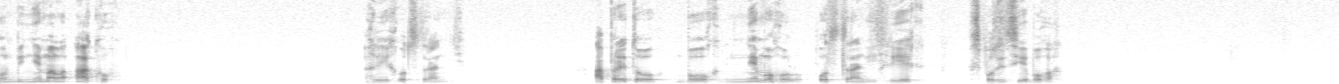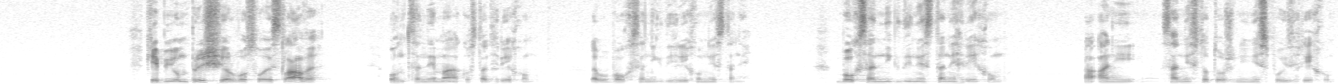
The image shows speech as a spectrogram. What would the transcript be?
On by nemal ako hriech odstraniť. A preto Boh nemohol odstraniť hriech z pozície Boha. Keby on prišiel vo svojej sláve, on sa nemá ako stať hriechom, lebo Boh sa nikdy hriechom nestane. Boh sa nikdy nestane hriechom a ani sa nestotožní, nespojí s hriechom.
